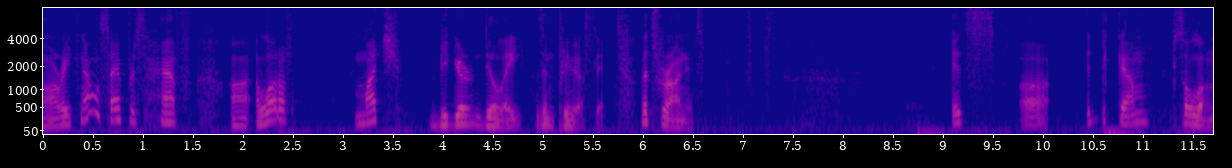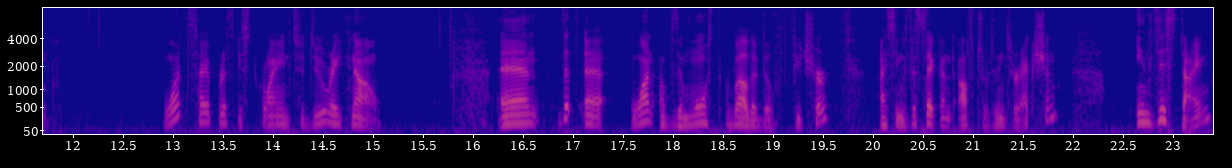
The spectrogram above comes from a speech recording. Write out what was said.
right now Cypress have uh, a lot of much bigger delay than previously. Let's run it. It's uh, it become so long. What Cypress is trying to do right now and that's uh, one of the most valuable feature I think the second after the interaction in this time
